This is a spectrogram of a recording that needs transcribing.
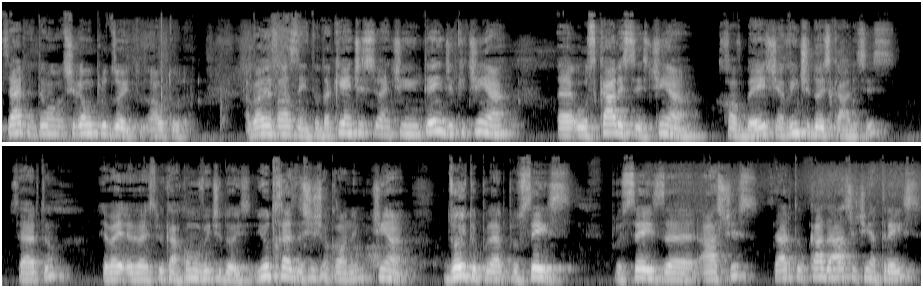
Certo? Então chegamos para o 18, a altura. Agora ele fala assim, então daqui a gente, a gente entende que tinha eh, os cálices, tinha Chovbei, tinha 22 cálices, certo? Ele vai, ele vai explicar como 22. Yud Ches de Shishakonim, tinha 18 para os seis, para os seis eh, hastes, certo? Cada haste tinha três,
